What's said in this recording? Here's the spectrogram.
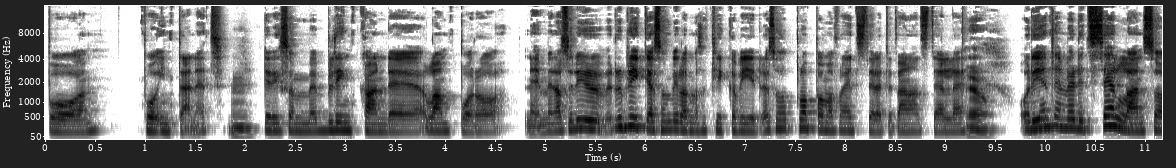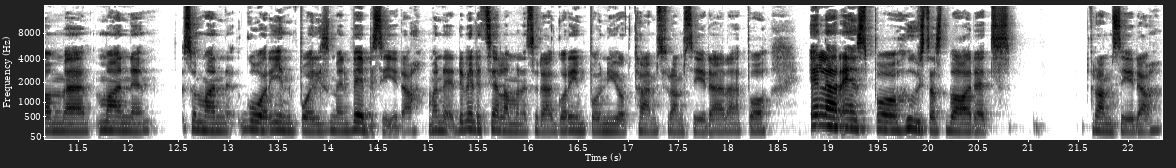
på, på internet. Mm. Det är liksom blinkande lampor och nej men alltså det är ju rubriker som vill att man ska klicka vidare så ploppar man från ett ställe till ett annat ställe. Ja. Och det är egentligen väldigt sällan som eh, man, som man går in på liksom en webbsida. Man, det är väldigt sällan man är sådär, går in på New York Times framsida eller, på, eller ens på Hufvudstadsbladets framsida.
